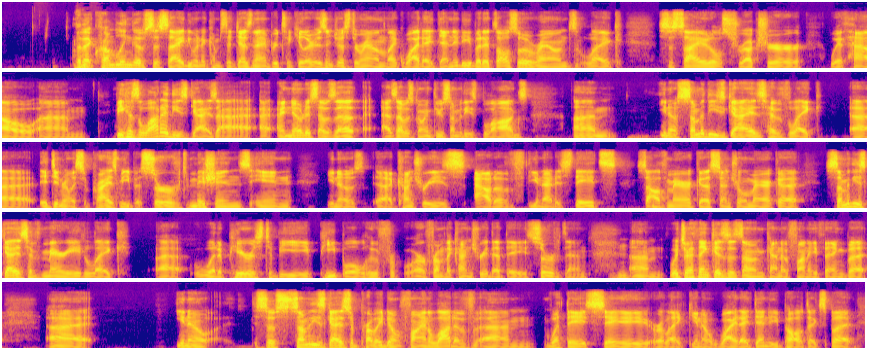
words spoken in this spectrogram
but that crumbling of society when it comes to Desna in particular isn't just around like white identity, but it's also around like societal structure with how um because a lot of these guys I I, I noticed I was uh, as I was going through some of these blogs, um, you know, some of these guys have like uh it didn't really surprise me, but served missions in you know uh, countries out of the United States, South America, Central America. Some of these guys have married like uh, what appears to be people who fr- are from the country that they served in, Mhm. um, which I think is its own kind of funny thing. But uh, you know, so some of these guys probably don't find a lot of um, what they say or like you know white identity politics, but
